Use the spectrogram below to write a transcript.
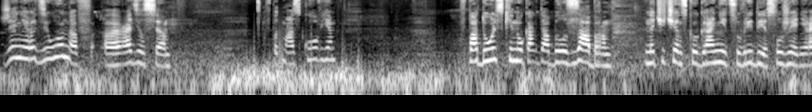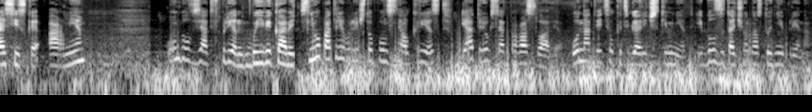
Женя Родионов э, родился в Подмосковье в Подольске, но когда был забран на чеченскую границу в ряды служения российской армии, он был взят в плен боевиками. С него потребовали, чтобы он снял крест и отрекся от православия. Он ответил категорическим нет и был заточен на 100 дней плена.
